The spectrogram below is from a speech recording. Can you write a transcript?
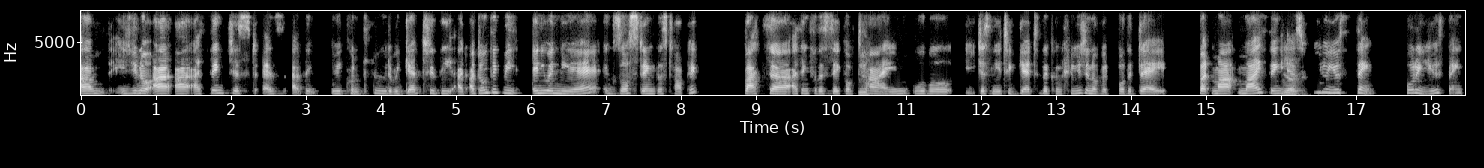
um, you know, I, I, I think just as I think we conclude, we get to the, I, I don't think we anywhere near exhausting this topic. but uh, I think for the sake of time, we will just need to get to the conclusion of it for the day. But my my thing Yeah. is, who do you think? Who do you think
